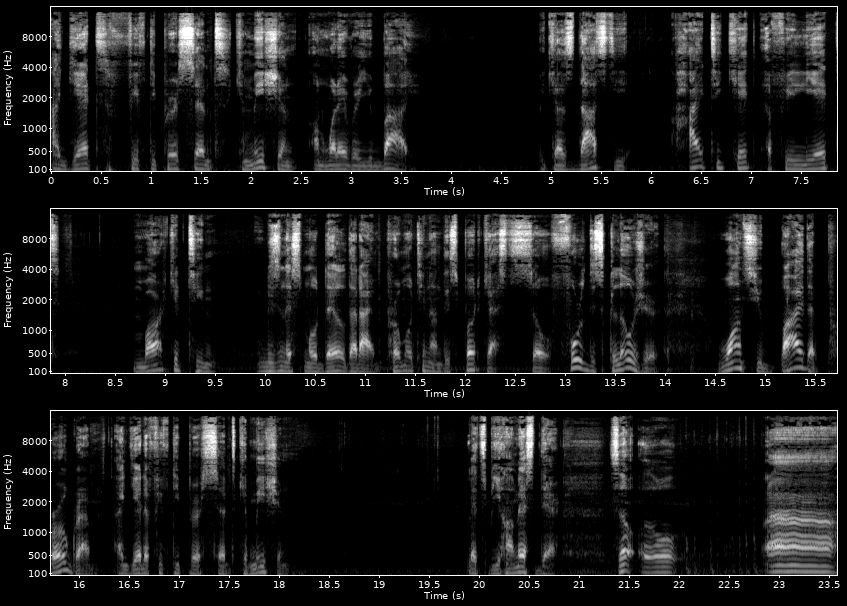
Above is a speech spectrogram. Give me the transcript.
I get 50% commission on whatever you buy because that's the high ticket affiliate marketing business model that I'm promoting on this podcast. So, full disclosure once you buy that program, I get a 50% commission. Let's be honest there. So, uh,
